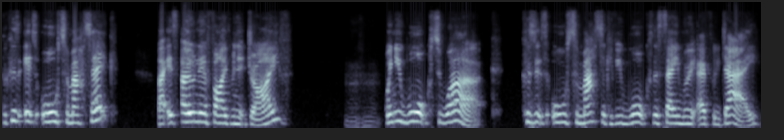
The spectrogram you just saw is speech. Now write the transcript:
because it's automatic like it's only a five minute drive mm-hmm. when you walk to work because it's automatic. If you walk the same route every day,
